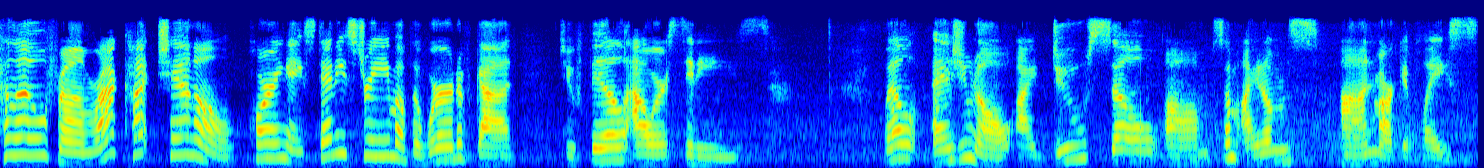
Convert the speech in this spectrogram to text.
Hello from Rock Cut Channel, pouring a steady stream of the Word of God to fill our cities. Well, as you know, I do sell um, some items on Marketplace,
